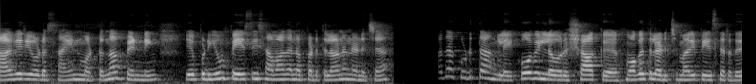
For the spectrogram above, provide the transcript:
காவேரியோட சைன் மட்டும்தான் பெண்டிங் எப்படியும் பேசி சமாதானப்படுத்தலாம்னு நினச்சேன். அதான் கொடுத்தாங்களே கோவிலில் ஒரு ஷாக்கு முகத்தில் அடிச்ச மாதிரி பேசுறது.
